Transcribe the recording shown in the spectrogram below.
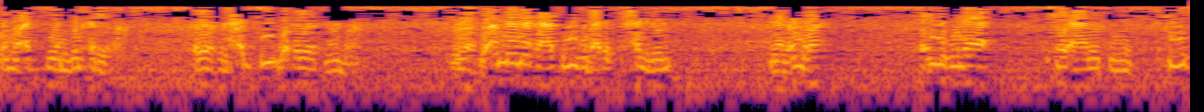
ومؤديا للفريضة. فريضة الحج وفريضة العمرة. وأما ما فعلتموه بعد التحلل من العمرة فإنه لا شيء عليكم فيه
